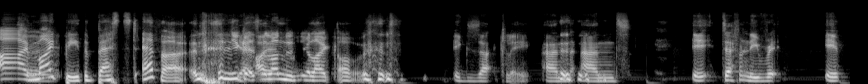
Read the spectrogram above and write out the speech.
I So- might be the best ever. And then you Yeah, get to I- London, you're like, oh, Exactly, and and it definitely it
